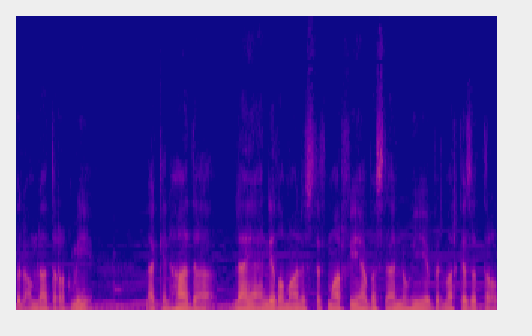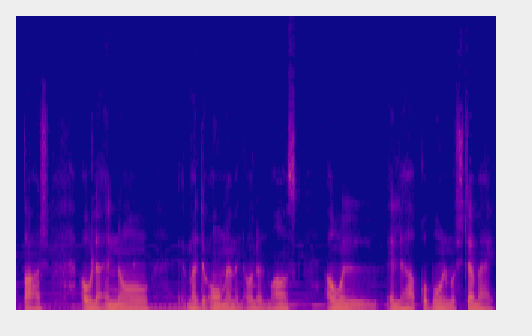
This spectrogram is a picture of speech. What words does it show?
بالعملات الرقمية. لكن هذا لا يعني ضمان الاستثمار فيها بس لأنه هي بالمركز الثلاثة عشر أو لأنه مدعومة من إيلون ماسك. أو إلها قبول مجتمعي.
